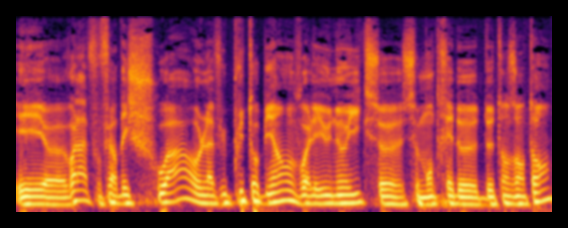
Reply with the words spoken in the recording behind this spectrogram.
et euh, voilà, il faut faire des choix. On l'a vu plutôt bien. On voit les Uno X euh, se montrer de, de temps en temps.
